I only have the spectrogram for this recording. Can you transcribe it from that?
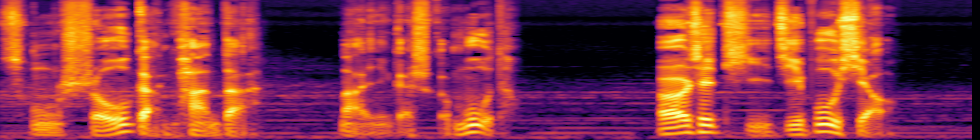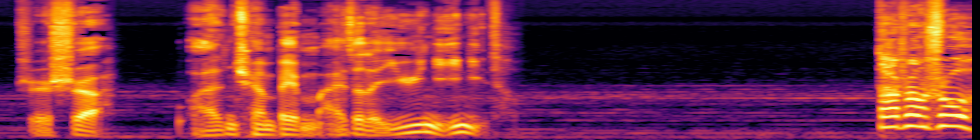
从手感判断，那应该是个木头，而且体积不小，只是完全被埋在了淤泥里头。大壮叔，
